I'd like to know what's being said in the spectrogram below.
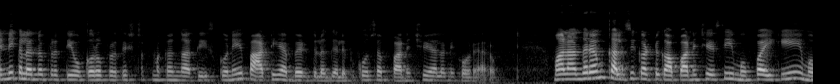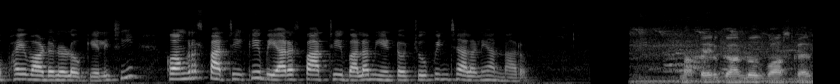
ఎన్నికలను ప్రతి ఒక్కరూ ప్రతిష్టాత్మకంగా తీసుకుని పార్టీ అభ్యర్థుల గెలుపు కోసం పనిచేయాలని కోరారు. మనందరం కలిసికట్టుగా పనిచేసి ముప్పైకి ముప్పై వార్డులలో గెలిచి కాంగ్రెస్ పార్టీకి బీఆర్ఎస్ పార్టీ బలం ఏంటో చూపించాలని అన్నారు. నా పేరు గాల్లో భాస్కర్.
